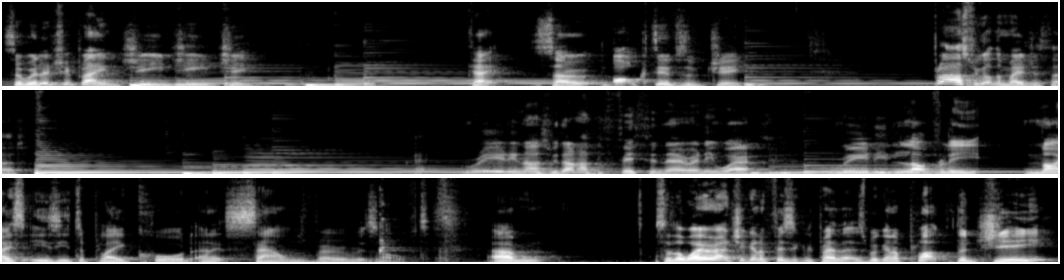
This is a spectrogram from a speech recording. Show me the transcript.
So we're literally playing G, G, G. Okay, so octaves of G. Plus we've got the major third. Okay, really nice. We don't have the fifth in there anywhere. Really lovely, nice, easy to play chord, and it sounds very resolved. Um, so the way we're actually going to physically play that is we're going to pluck the G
